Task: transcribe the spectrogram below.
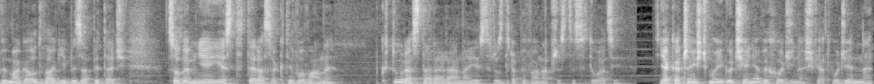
Wymaga odwagi, by zapytać, co we mnie jest teraz aktywowane? Która stara rana jest rozdrapywana przez tę sytuację? Jaka część mojego cienia wychodzi na światło dzienne?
